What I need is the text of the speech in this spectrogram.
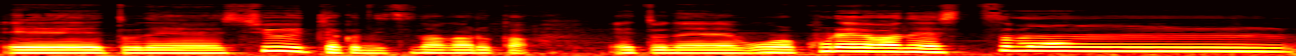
えっ、ー、とね、集客につながるか。えっ、ー、とね、もうこれはね、質問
